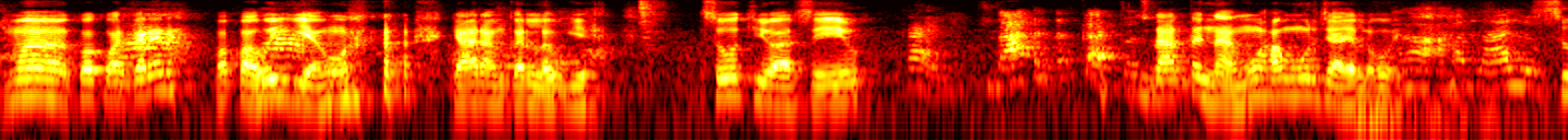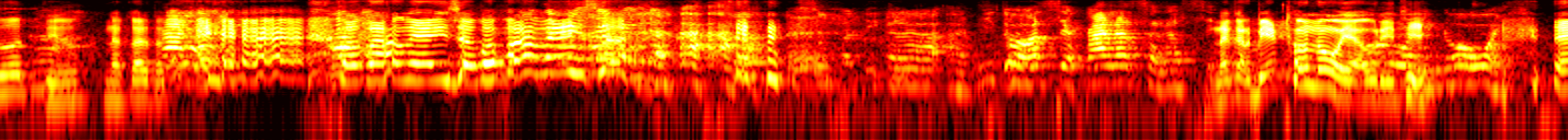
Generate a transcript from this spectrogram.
માં કોક વાર કરે ને? પપ્પા હોઈ ગયા હું. કે આરામ કરી લઉં ગયા. શું થયું આરસીવ કાંઈ દાંત જ ના હું હાવ મુરઝાયેલો હોય. હા, હા, લાલુ. શું થયું? કરતો પપ્પા અમે આવીશું પપ્પા અમે આવીશું. નકર બેઠો ન હોય આવરીથી. ન એ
